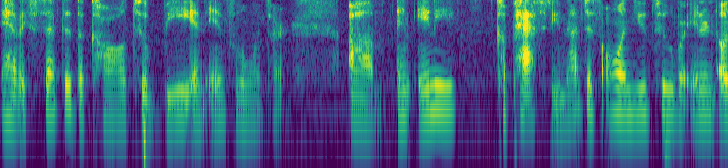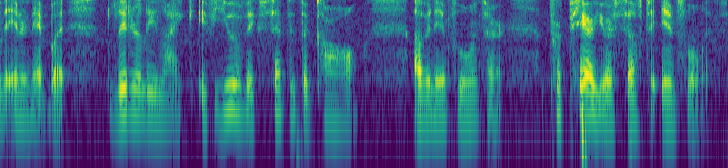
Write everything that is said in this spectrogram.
have accepted the call to be an influencer um, in any capacity, not just on YouTube or internet or the internet, but literally like if you have accepted the call of an influencer, prepare yourself to influence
